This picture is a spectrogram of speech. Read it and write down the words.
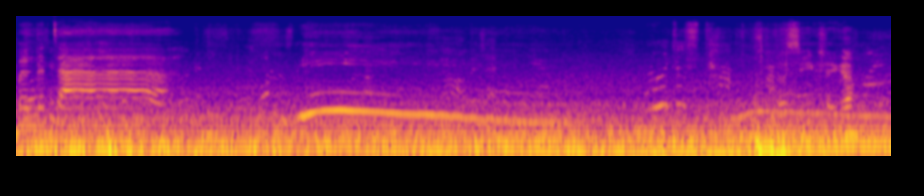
เบิ่งนะจ้าวิ We were just tapping. Let's see, Shaker. Just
